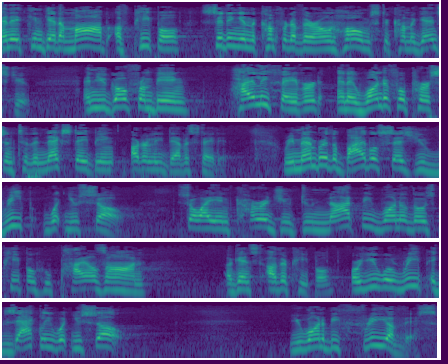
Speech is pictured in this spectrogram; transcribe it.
and it can get a mob of people sitting in the comfort of their own homes to come against you. And you go from being highly favored and a wonderful person to the next day being utterly devastated. Remember the Bible says you reap what you sow. So I encourage you, do not be one of those people who piles on against other people, or you will reap exactly what you sow. You want to be free of this.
